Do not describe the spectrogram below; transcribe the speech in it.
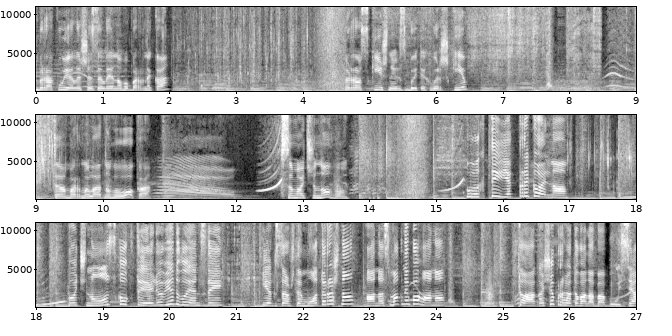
Бракує лише зеленого барвника, розкішних збитих вершків та мармеладного ока. Смачного. Ух ти, як прикольно! Почну з коктейлю від Венздей. Як завжди моторошно, а на смак непогано. Так, а що приготувала бабуся?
